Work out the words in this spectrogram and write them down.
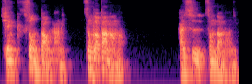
先送到哪里？送到大脑吗？还是送到哪里？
